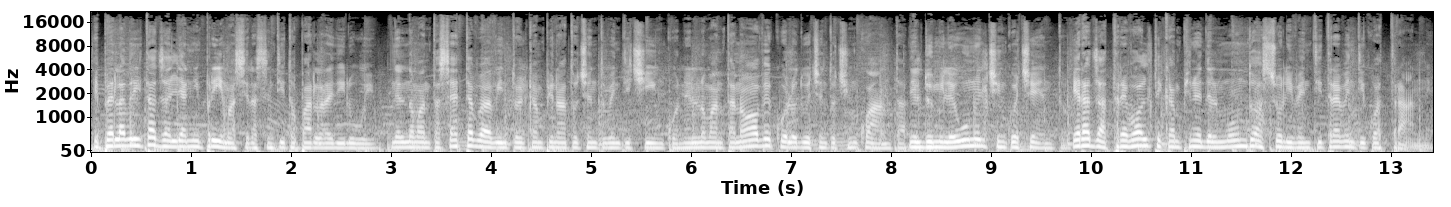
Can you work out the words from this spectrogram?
E per la verità già gli anni prima si era sentito parlare di lui. Nel 97 aveva vinto il campionato 125, nel 99 quello 250, nel 2001 il 500. Era già tre volte campione del mondo a soli 23-24 anni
